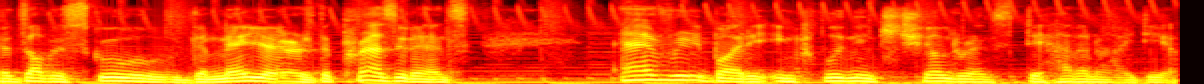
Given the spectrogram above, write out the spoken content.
heads of the school, the mayors, the presidents, everybody, including children, they have an idea.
